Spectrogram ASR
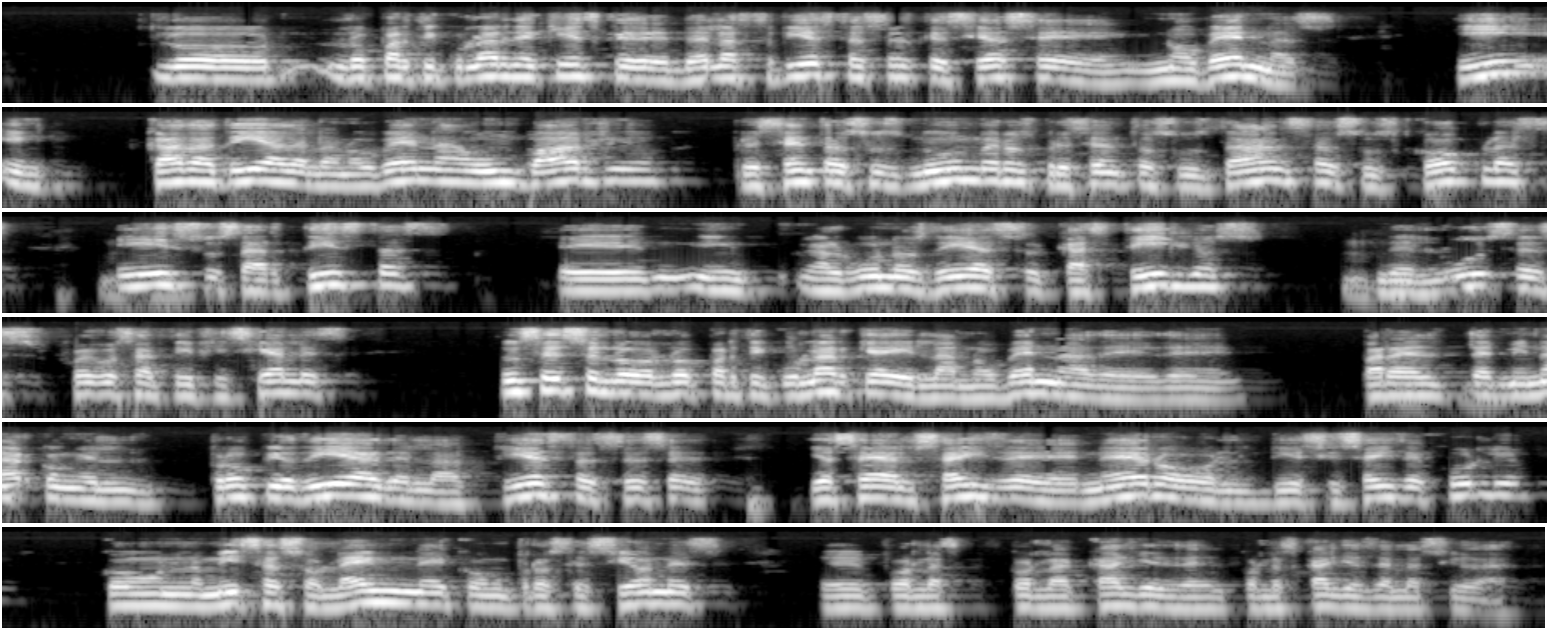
lo, lo, particular de aquí es que de las fiestas es que se hacen novenas y en cada día de la novena un barrio presenta sus números, presenta sus danzas, sus coplas y sus artistas, eh, en algunos días castillos de luces, fuegos artificiales. Entonces eso es lo, lo particular que hay, la novena de, de, para el, terminar con el propio día de las fiestas, ese, ya sea el 6 de enero o el 16 de julio, con la misa solemne, con procesiones eh, por, las, por, la calle de, por las calles de la ciudad.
